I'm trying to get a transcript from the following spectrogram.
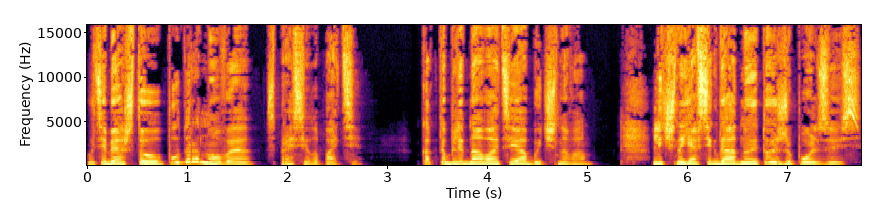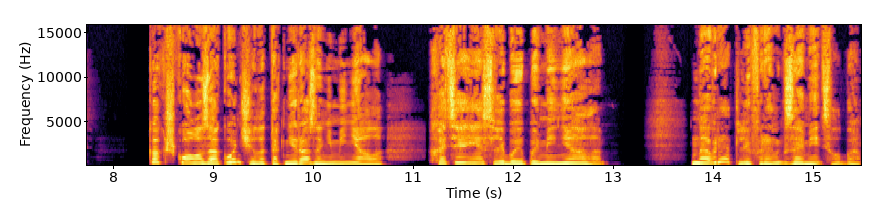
«У тебя что, пудра новая?» — спросила Патти. «Как-то бледноватее обычного. Лично я всегда одной и той же пользуюсь. Как школу закончила, так ни разу не меняла. Хотя, если бы и поменяла, навряд ли Фрэнк заметил бы»,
